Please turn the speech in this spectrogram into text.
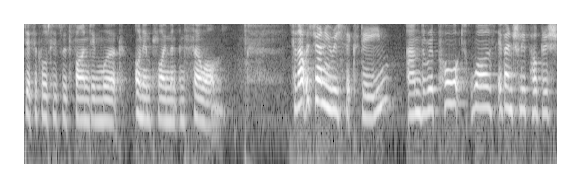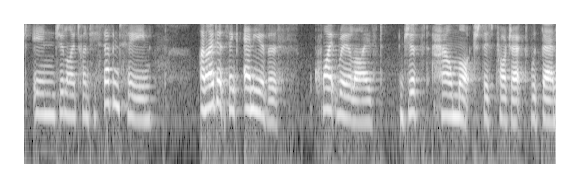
difficulties with finding work, unemployment, and so on. So, that was January 16, and the report was eventually published in July 2017. And I don't think any of us quite realised just how much this project would then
